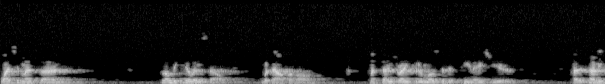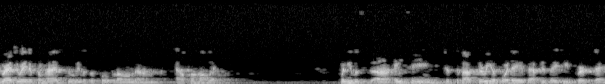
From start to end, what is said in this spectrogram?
watching my son slowly kill himself with alcohol. My son drank through most of his teenage years. By the time he graduated from high school, he was a full-blown um, alcoholic. When he was uh, 18, just about three or four days after his 18th birthday,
